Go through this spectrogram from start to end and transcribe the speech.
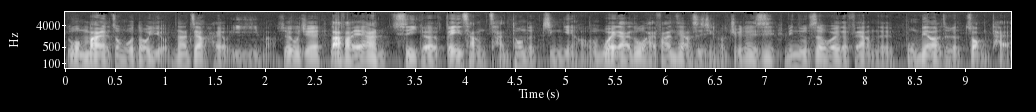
如果卖了中国都有，那这样还有意义吗？所以我觉得拉法叶案是一个非常惨痛的经验哈。未来如果还发生这样的事情哦，绝对是民主社会的非常的不妙的这个状态。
